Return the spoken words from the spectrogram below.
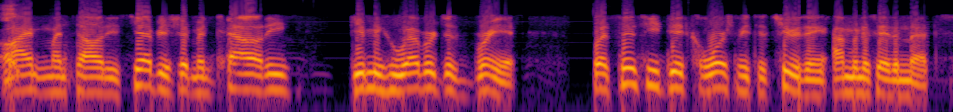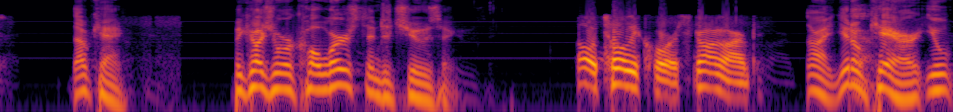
My mentality is championship mentality. Give me whoever, just bring it. But since he did coerce me to choosing, I'm going to say the Mets. Okay. Because you were coerced into choosing. Oh, totally coerced, strong armed. All right, you don't care. You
